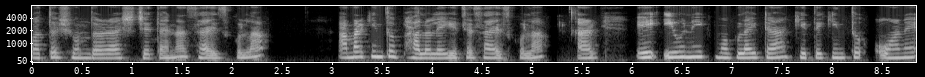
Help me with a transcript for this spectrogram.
কত সুন্দর আসছে, তাই না সাইজগুলা আমার কিন্তু ভালো লেগেছে সাইজগুলা আর এই ইউনিক মোগলাইটা খেতে কিন্তু অনেক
